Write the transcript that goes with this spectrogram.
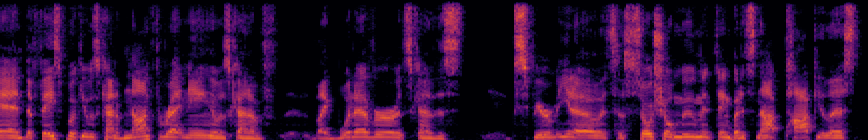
And the Facebook, it was kind of non-threatening. It was kind of like whatever. It's kind of this experiment, you know, it's a social movement thing, but it's not populist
